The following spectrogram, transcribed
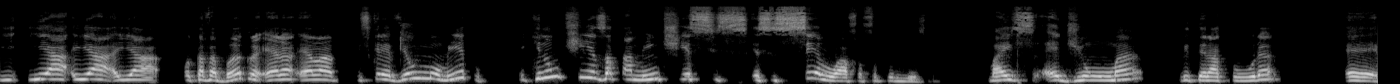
e, e, a, e, a, e a Otávia Butler, ela, ela escreveu um momento em que não tinha exatamente esse, esse selo afrofuturismo, mas é de uma literatura, é,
